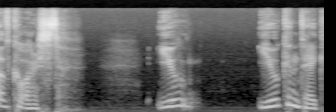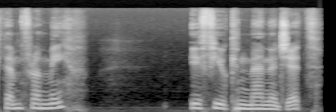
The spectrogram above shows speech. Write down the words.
of course. You you can take them from me if you can manage it.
